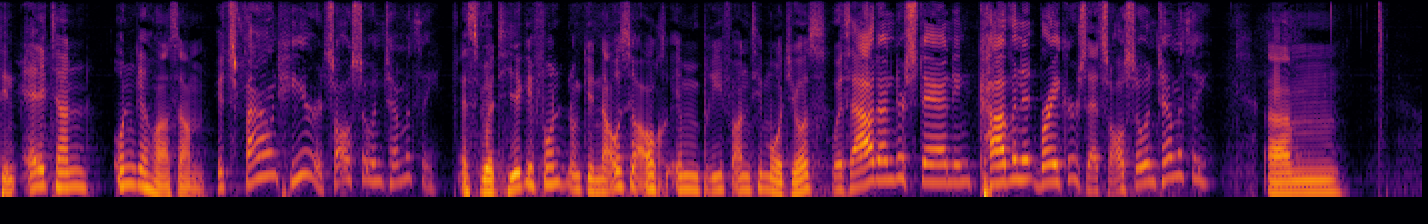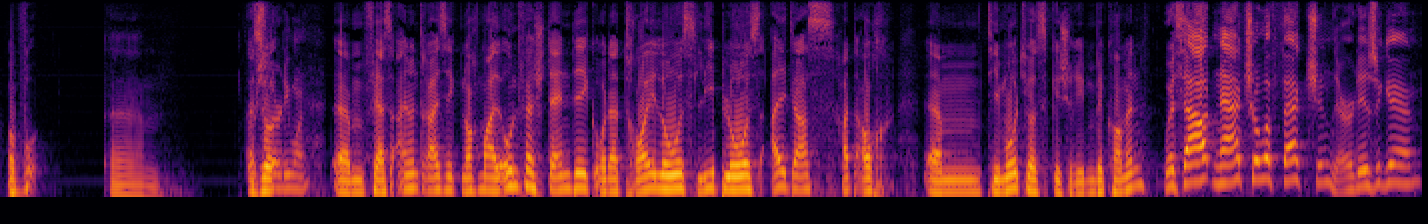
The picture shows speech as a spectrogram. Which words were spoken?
den Eltern ungehorsam. It's found here. It's also in Timothy. Es wird hier gefunden und genauso auch im Brief an Timotheus. Without understanding, covenant breakers. That's also in Timothy. Ähm, obwohl, ähm, also 31. ähm, Vers 31 nochmal unverständig oder treulos, lieblos, all das hat auch ähm, Timotheus geschrieben bekommen. Without natural affection. There it is again.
